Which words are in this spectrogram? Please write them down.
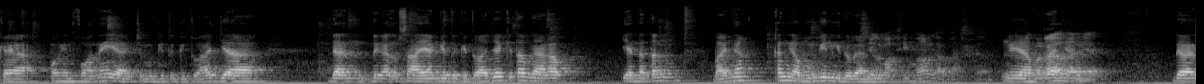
kayak penginfoannya ya cuma gitu-gitu aja. Dan dengan usaha yang gitu-gitu aja kita berharap yang datang banyak kan nggak mungkin gitu kan. Hasil maksimal nggak pas kan? Iya, makanya. kan, ya? Dan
